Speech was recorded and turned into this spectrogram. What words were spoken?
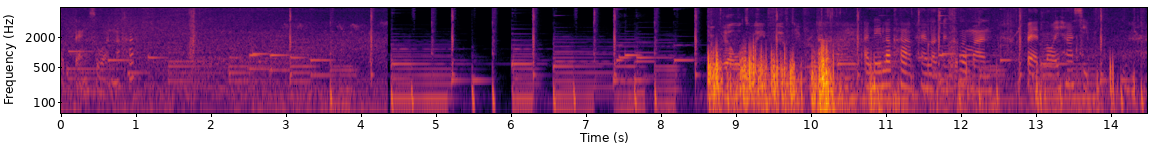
ตกแต่งสวนนะคะ นนี้ราคาแพลลอตหนึ่งก็ประมาณ 850นะคะ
